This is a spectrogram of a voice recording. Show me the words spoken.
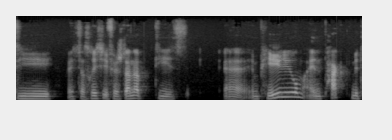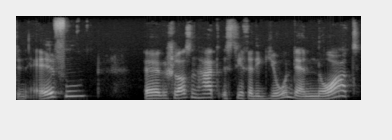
die, wenn ich das richtig verstanden habe, das äh, Imperium einen Pakt mit den Elfen äh, geschlossen hat, ist die Religion der Nord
